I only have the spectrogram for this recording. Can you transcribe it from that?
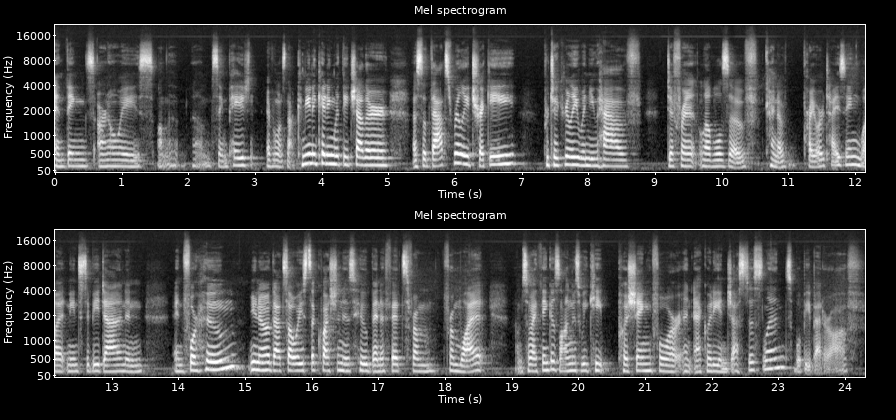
and things aren't always on the um, same page. Everyone's not communicating with each other. Uh, so that's really tricky, particularly when you have different levels of kind of prioritizing what needs to be done and and for whom. You know, that's always the question: is who benefits from from what. Um, so I think as long as we keep pushing for an equity and justice lens, we'll be better off.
